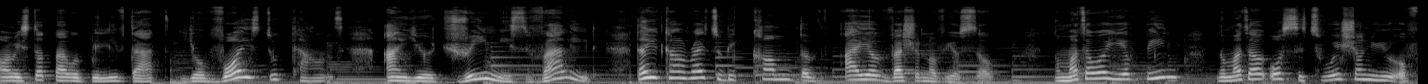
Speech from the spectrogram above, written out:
On Restored Path, we believe that your voice do count and your dream is valid. That you can rise to become the higher version of yourself. No matter where you have been, no matter what situation you have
